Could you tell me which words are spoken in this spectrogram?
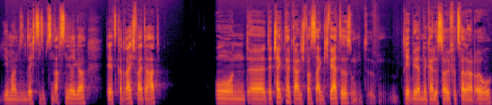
jemand, ein 16, 17, 18-Jähriger, der jetzt gerade Reichweite hat und äh, der checkt halt gar nicht, was es eigentlich wert ist und äh, dreht mir eine geile Story für 200, 300 Euro.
